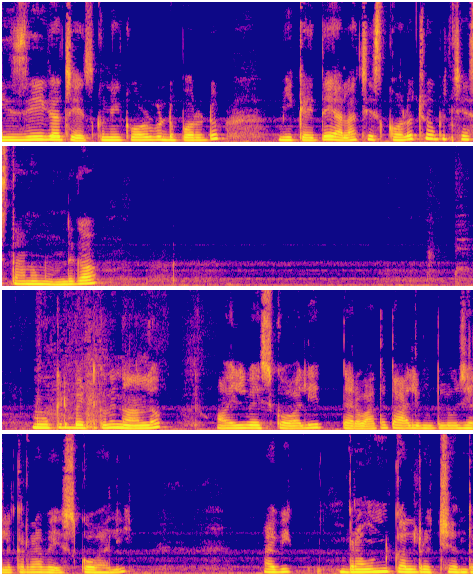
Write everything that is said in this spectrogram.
ఈజీగా చేసుకునే కోడిగుడ్డు పొరుటు మీకైతే ఎలా చేసుకోవాలో చూపించేస్తాను ముందుగా మూకిడి పెట్టుకుని దానిలో ఆయిల్ వేసుకోవాలి తర్వాత తాలింపులు జీలకర్ర వేసుకోవాలి. అవి బ్రౌన్ కలర్ వచ్చేంత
